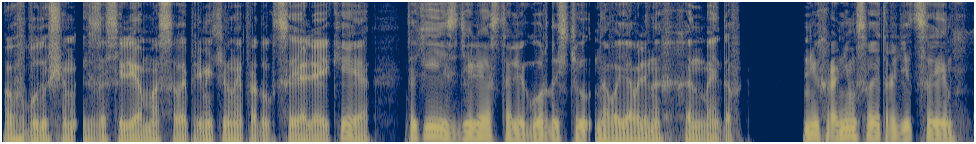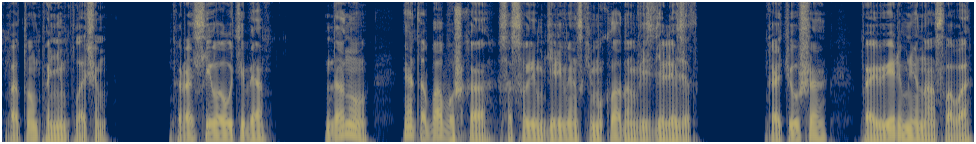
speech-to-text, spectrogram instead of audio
В будущем из-за силия массовой примитивной продукции а-ля Икея такие изделия стали гордостью новоявленных хендмейдов. Не храним свои традиции, потом по ним плачем. Красиво у тебя. Да ну, эта бабушка со своим деревенским укладом везде лезет. Катюша, поверь мне на слово,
